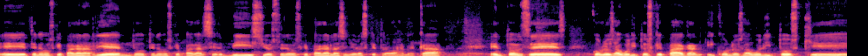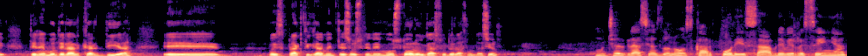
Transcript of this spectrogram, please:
eh, tenemos que pagar arriendo, tenemos que pagar servicios, tenemos que pagar las señoras que trabajan acá, entonces con los abuelitos que pagan y con los abuelitos que tenemos de la alcaldía, eh, pues prácticamente sostenemos todos los gastos de la fundación. Muchas gracias, don Oscar, por esa breve reseña.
